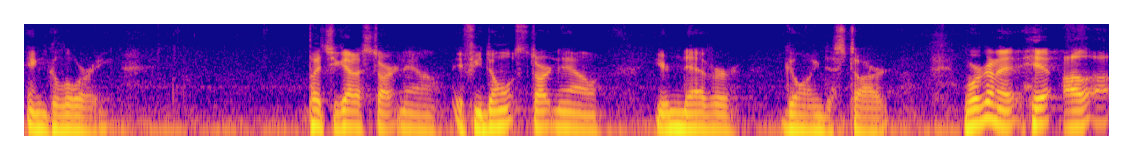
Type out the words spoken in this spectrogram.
and glory. But you got to start now. If you don't start now, you're never going to start. We're going to hit a,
